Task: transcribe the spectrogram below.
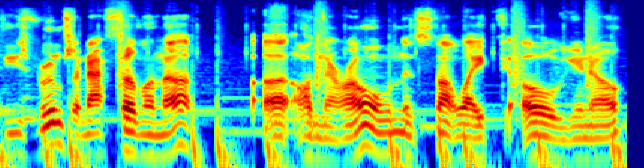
these rooms are not filling up uh, on their own. It's not like, oh, you know,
